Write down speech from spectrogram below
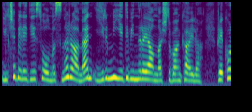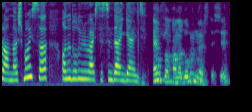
ilçe belediyesi olmasına rağmen 27 bin liraya anlaştı bankayla. Rekor anlaşmaysa Anadolu Üniversitesi'nden geldi. En son Anadolu Üniversitesi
